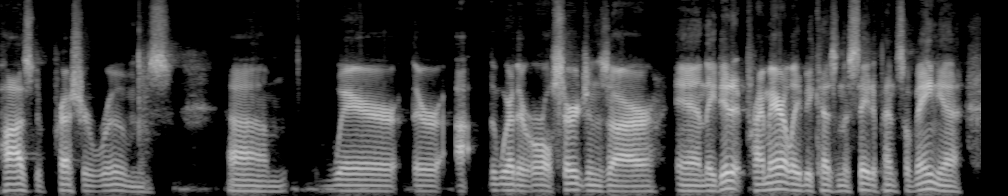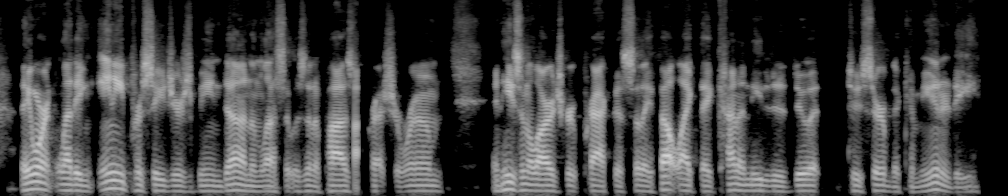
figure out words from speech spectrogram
positive pressure rooms um, where they're uh, where their oral surgeons are, and they did it primarily because in the state of Pennsylvania, they weren't letting any procedures being done unless it was in a positive pressure room. And he's in a large group practice, so they felt like they kind of needed to do it to serve the community.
